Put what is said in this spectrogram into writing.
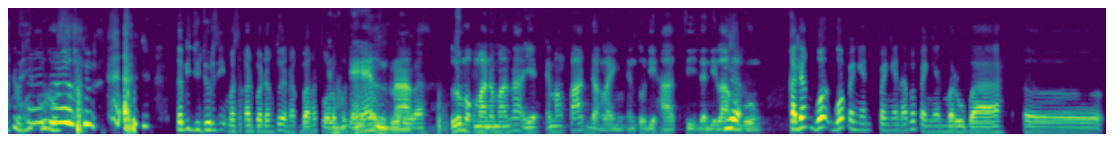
Tapi badannya kurus. tapi jujur sih masakan Padang tuh enak banget walaupun enak. Ya lu mau ke mana-mana ya emang Padang lah yang nyentuh di hati dan di iya. lambung. Iya. Kadang gue gue pengen pengen apa pengen merubah uh,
